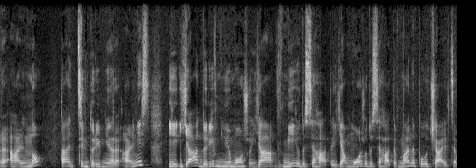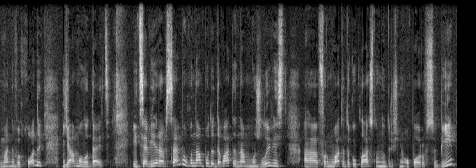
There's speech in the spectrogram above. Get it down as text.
реально та ціль дорівнює реальність, і я дорівнюю можу, я вмію досягати, я можу досягати, в мене виходить, в мене виходить, я молодець. І ця віра в себе вона буде давати нам можливість е, формувати таку класну внутрішню опору в собі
